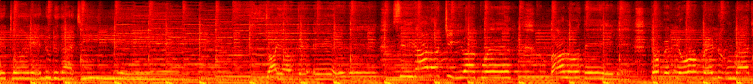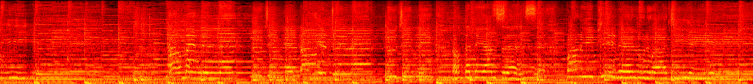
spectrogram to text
ရတော်ရအလူတကကြီးရဲ့ကြွားရောက်တဲ့ဧည့်သည်စီကားလို့ကြည်ပါကွယ်ဘာလို့သေးလဲပြောပဲပြောပဲလူမကြီးရဲ့နောက်မနေလေလူချင်းနဲ့နောက်ရတွေ့လေလူချင်းနဲ့နောက်တနေ့ဆက်ဆက်ပါရမီပြည့်မဲ့လူတကာကြီးရဲ့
